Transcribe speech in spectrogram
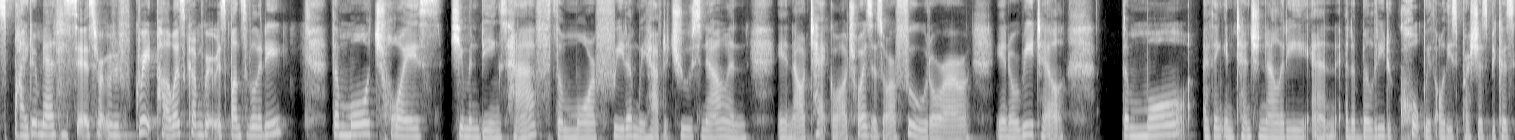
Spider Man says, right, with great powers come great responsibility. The more choice human beings have, the more freedom we have to choose now and in our tech or our choices or our food or our, you know, retail the more I think intentionality and an ability to cope with all these pressures because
